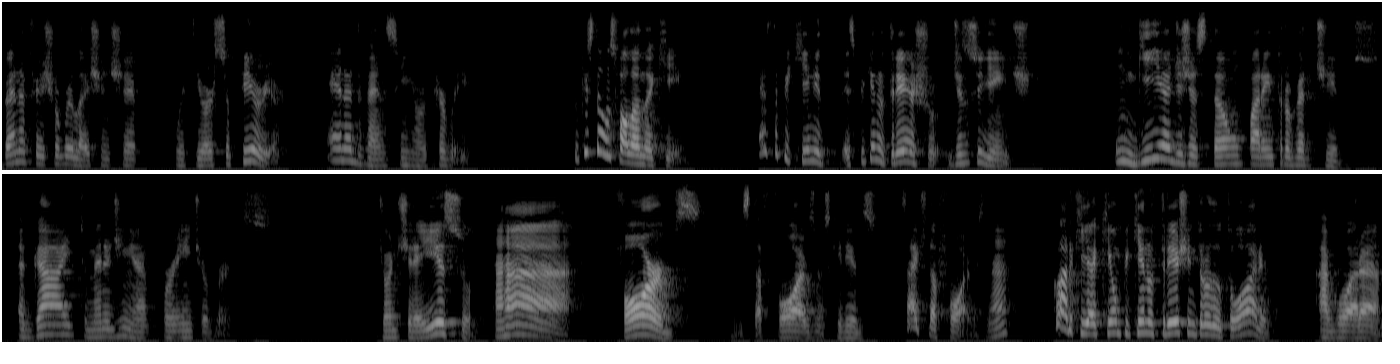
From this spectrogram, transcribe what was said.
beneficial relationship with your superior and advancing your career. Do que estamos falando aqui? Esta pequeno, esse pequeno trecho diz o seguinte: um guia de gestão para introvertidos. A Guide to Managing Up for Introverts. De onde tirei isso? Haha! Forbes, revista Forbes, meus queridos. Site da Forbes, né? Claro que aqui é um pequeno trecho introdutório. Agora,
